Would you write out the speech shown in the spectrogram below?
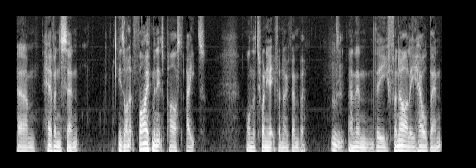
um, Heaven Sent, is on at five minutes past eight on the 28th of November. Hmm. And then the finale, Hellbent,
